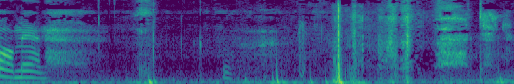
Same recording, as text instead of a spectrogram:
Oh man. Dang it.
